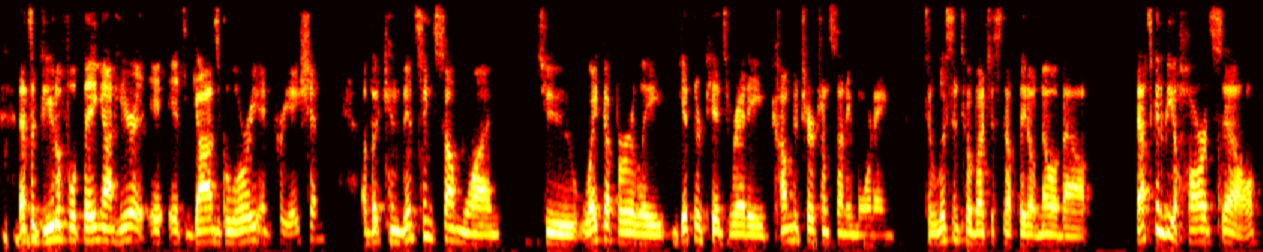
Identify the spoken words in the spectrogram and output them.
That's a beautiful thing out here. It, it, it's God's glory and creation. Uh, but convincing someone to wake up early, get their kids ready, come to church on Sunday morning, to listen to a bunch of stuff they don't know about, that's going to be a hard sell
